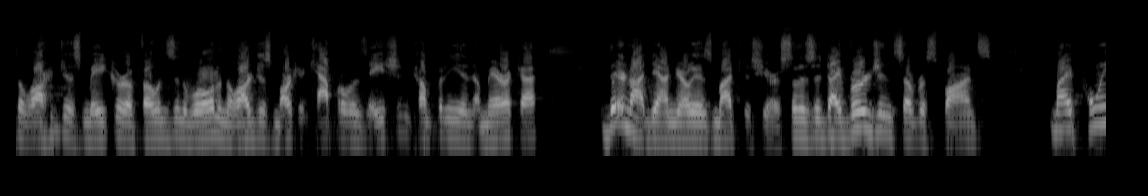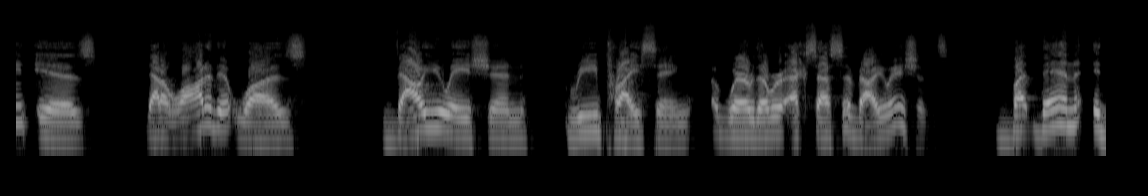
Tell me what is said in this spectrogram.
The largest maker of phones in the world and the largest market capitalization company in America, they're not down nearly as much this year. So there's a divergence of response. My point is that a lot of it was valuation repricing uh, where there were excessive valuations. But then it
